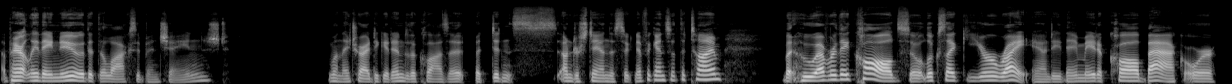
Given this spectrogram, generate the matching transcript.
apparently, they knew that the locks had been changed when they tried to get into the closet, but didn't s- understand the significance at the time. But whoever they called, so it looks like you're right, Andy. They made a call back, or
